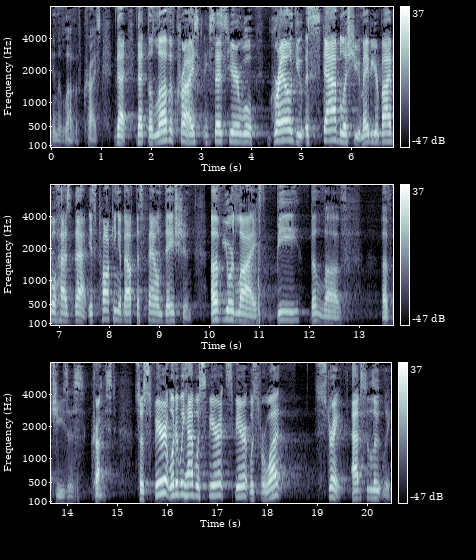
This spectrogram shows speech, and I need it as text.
in the love of Christ. That, that the love of Christ, he says here, will ground you, establish you. Maybe your Bible has that. It's talking about the foundation of your life be the love of Jesus Christ. So, spirit, what did we have with spirit? Spirit was for what? Strength, absolutely.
